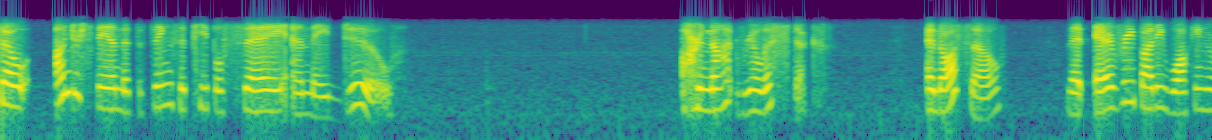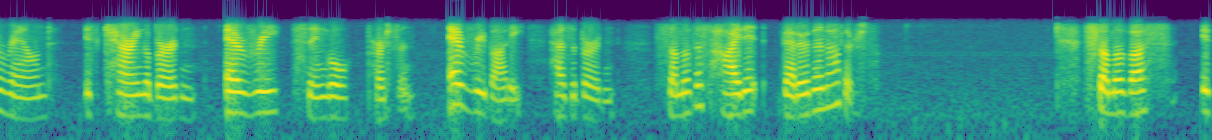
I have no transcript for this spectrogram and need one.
So understand that the things that people say and they do are not realistic. And also that everybody walking around is carrying a burden. Every single person. Everybody has a burden. Some of us hide it better than others. Some of us, it,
